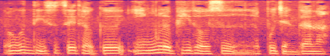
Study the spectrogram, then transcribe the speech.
问题是这条歌赢了披头士不简单啊。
